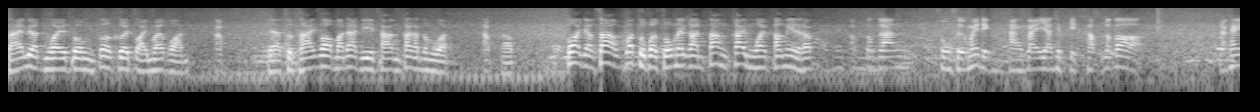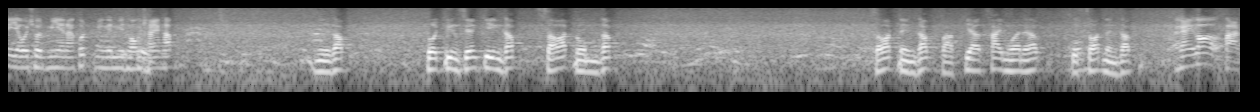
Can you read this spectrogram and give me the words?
สายเลือดมวยตรงก็เคยต่อยมวยก่อน ครับแต่สุดท้ายก็มาได้ดีทางค่ายการตำรวจครับครับ ก็อยากทราบวัตถุประสงค์ในการตั้งค่ายมวยครั้งนี้นะครับ ครับต้องการส่งเสริมให้เด็กห่างไกลยาเสพติดครับ แล้วก็อยากให้เยาวชนมีอนาคตมีเงินมีทองใช้ครับ นี่ครับ ตัวจริงเสียงจริงครับ สวัสดหนุ่มครับ สวัสดหนึ่งครับฝากเชียร์ค่ายมวยนะครับติดสวัสดหนึ่งครับยังไงก็ฝาก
